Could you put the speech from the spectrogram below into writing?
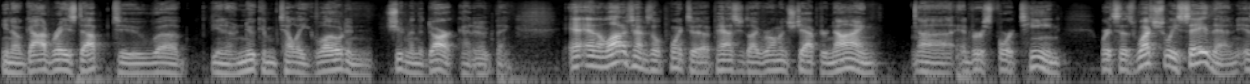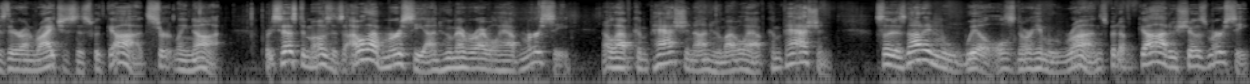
you know God raised up to uh, you know nuke him till he glowed and shoot him in the dark, kind of thing. And, and a lot of times they'll point to a passage like Romans chapter nine uh, and verse fourteen, where it says, "What shall we say then? Is there unrighteousness with God? Certainly not." But he says to Moses, "I will have mercy on whomever I will have mercy." And I will have compassion on whom I will have compassion. So it is not him who wills, nor him who runs, but of God who shows mercy.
